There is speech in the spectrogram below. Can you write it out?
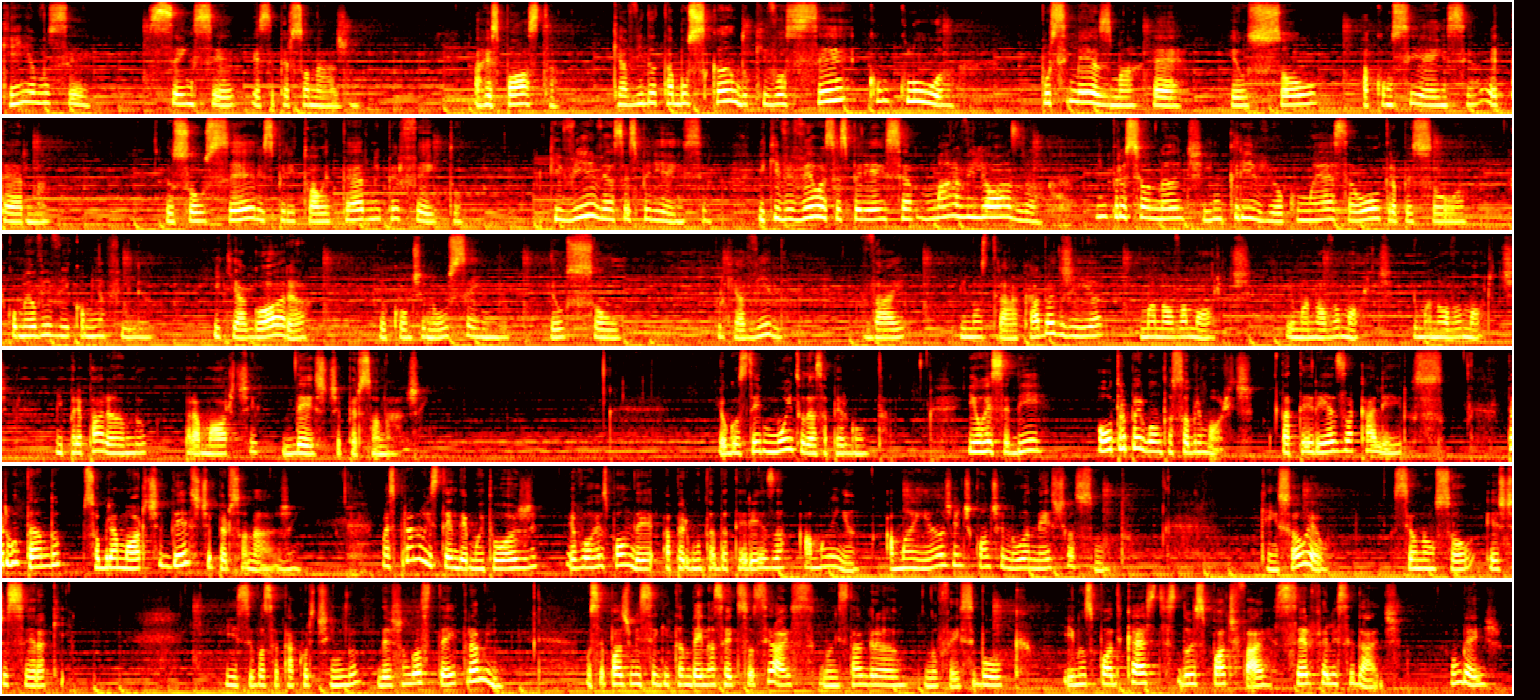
quem é você sem ser esse personagem? A resposta que a vida está buscando que você conclua por si mesma é eu sou a consciência eterna. Eu sou o ser espiritual eterno e perfeito que vive essa experiência e que viveu essa experiência maravilhosa, impressionante, incrível com essa outra pessoa, como eu vivi com minha filha. E que agora eu continuo sendo, eu sou, porque a vida vai me mostrar a cada dia uma nova morte, e uma nova morte, e uma nova morte, me preparando para a morte deste personagem. Eu gostei muito dessa pergunta. E eu recebi outra pergunta sobre morte, da Teresa Calheiros, perguntando sobre a morte deste personagem. Mas para não estender muito hoje, eu vou responder a pergunta da Teresa amanhã. Amanhã a gente continua neste assunto. Quem sou eu? Se eu não sou este ser aqui. E se você está curtindo, deixa um gostei para mim. Você pode me seguir também nas redes sociais, no Instagram, no Facebook e nos podcasts do Spotify Ser Felicidade. Um beijo!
